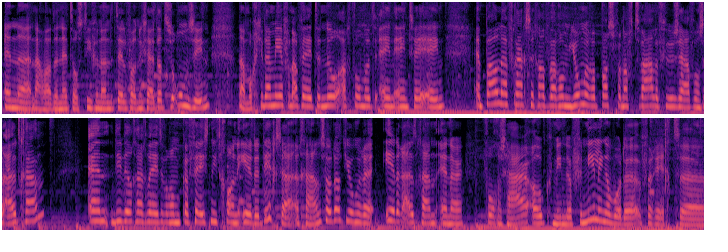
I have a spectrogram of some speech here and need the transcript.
En uh, nou, we hadden net al Steven aan de telefoon, die zei dat is onzin. Nou, mocht je daar meer van af weten, 0800-1121. En Paula vraagt zich af waarom jongeren pas vanaf 12 uur s avonds uitgaan. En die wil graag weten waarom cafés niet gewoon eerder dicht gaan... zodat jongeren eerder uitgaan en er volgens haar ook minder vernielingen worden verricht uh,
